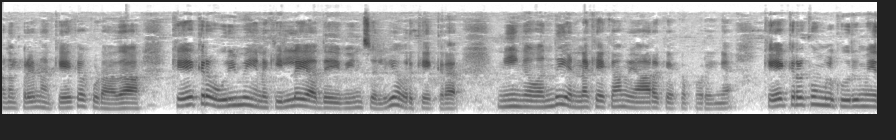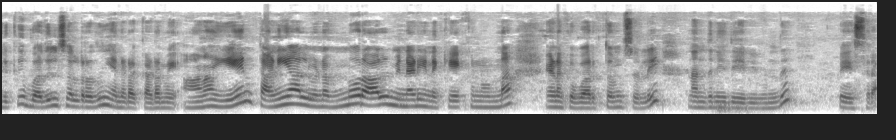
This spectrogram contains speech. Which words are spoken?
அனுப்புகிறேன் நான் கேட்கக்கூடாதா? கேட்குற உரிமை எனக்கு இல்லையா தேவின்னு சொல்லி அவர் கேட்குறார். நீங்கள் வந்து என்ன கேட்காம யாரை கேட்க போகிறீங்க கேட்குறக்கு உங்களுக்கு உரிமை இருக்குது பதில் சொல்கிறதும் என்னோட கடமை. ஆனால் ஏன் தனியாள் வேணும்? இன்னொரு ஆள் முன்னாடி என்னை கேட்கணுன்னா எனக்கு வருத்தம்னு சொல்லி நந்தினி தேவி வந்து பேசுகிறா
